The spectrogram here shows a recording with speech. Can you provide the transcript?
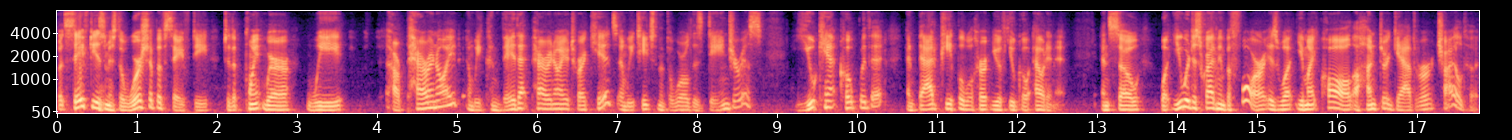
But safetyism is the worship of safety to the point where we are paranoid and we convey that paranoia to our kids and we teach them that the world is dangerous. You can't cope with it, and bad people will hurt you if you go out in it. And so, what you were describing before is what you might call a hunter gatherer childhood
